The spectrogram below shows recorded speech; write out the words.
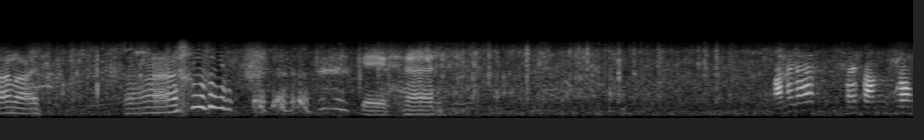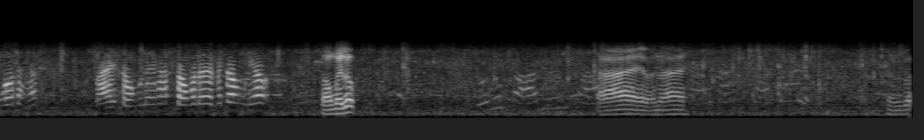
วังหน่อยอ่าเก่งเฮ้ยอันนั้นนะครับไปฝั่งลงรถนะครับไปตรงไปเลยครับตรงไปเลยไม่ต้องเลี้ยวตรงไปลูกใช่มันไปถึงไป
